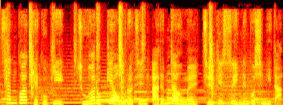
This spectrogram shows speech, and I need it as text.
산과 계곡이 조화롭게 어우러진 아름다움을 즐길 수 있는 곳입니다.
